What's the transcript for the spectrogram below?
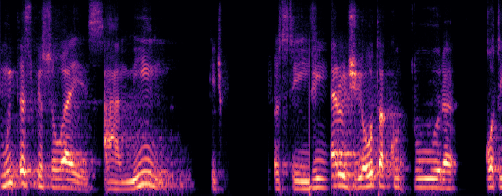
muitas pessoas a mim que, tipo assim, vieram de outra cultura, outro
